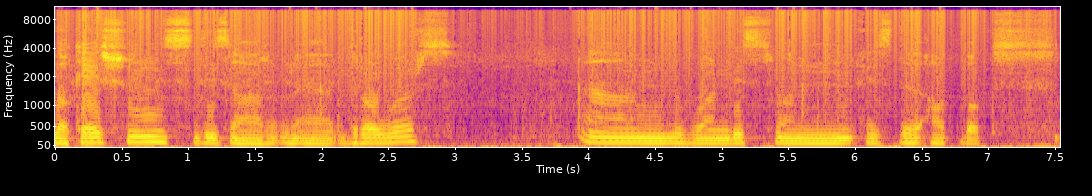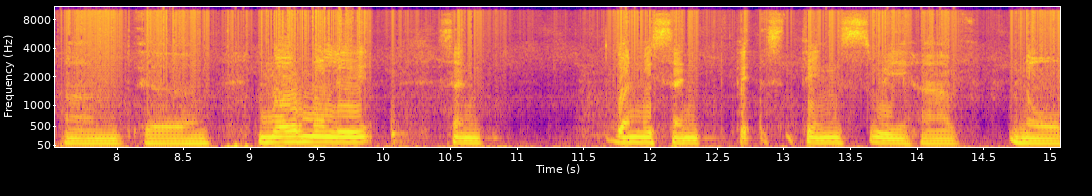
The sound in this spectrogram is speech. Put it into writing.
locations. These are uh, drawers. And one, this one is the outbox. And uh, normally, send, when we send things, we have no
